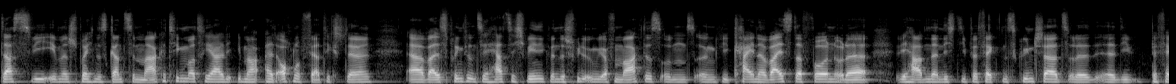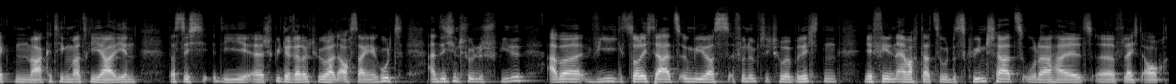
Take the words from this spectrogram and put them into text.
dass wir eben entsprechend das ganze Marketingmaterial immer halt auch noch fertigstellen, äh, weil es bringt uns ja herzlich wenig, wenn das Spiel irgendwie auf dem Markt ist und irgendwie keiner weiß davon oder wir haben dann nicht die perfekten Screenshots oder äh, die perfekten Marketingmaterialien, dass sich die äh, Spieleredakteure halt auch sagen, ja gut, an sich ein schönes Spiel, aber wie soll ich da jetzt irgendwie was vernünftig drüber berichten? Mir fehlen einfach dazu die Screenshots oder halt äh, vielleicht auch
